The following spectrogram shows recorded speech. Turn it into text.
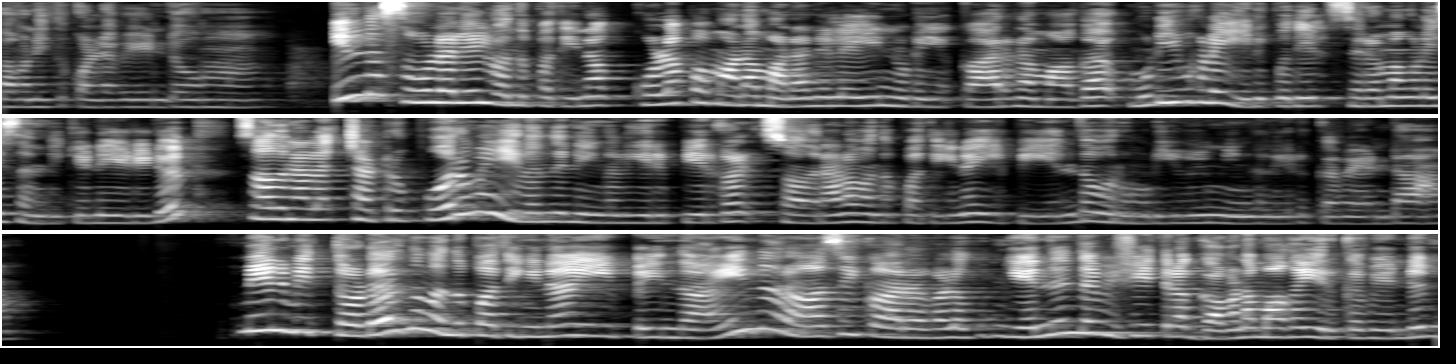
கவனித்து கொள்ள வேண்டும். இந்த சூழலில் வந்து பார்த்திங்கன்னா குழப்பமான மனநிலையினுடைய காரணமாக முடிவுகளை எடுப்பதில் சிரமங்களை சந்திக்க நேரிடும். ஸோ அதனால் சற்று பொறுமை இழந்து நீங்கள் இருப்பீர்கள். ஸோ அதனால் வந்து பார்த்திங்கன்னா இப்போ எந்த ஒரு முடிவையும் நீங்கள் எடுக்க வேண்டாம். மேலும் இது தொடர்ந்து வந்து பார்த்தீங்கன்னா இப்போ இந்த ஐந்து ராசிக்காரர்களுக்கும் எந்தெந்த விஷயத்தில் கவனமாக இருக்க வேண்டும்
